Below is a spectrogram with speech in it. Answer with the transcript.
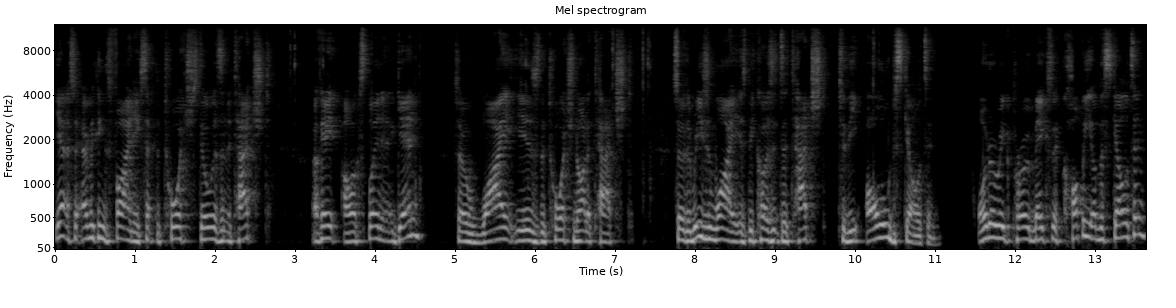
yeah, so everything's fine except the torch still isn't attached. Okay, I'll explain it again. So why is the torch not attached? So the reason why is because it's attached to the old skeleton. AutoRig Pro makes a copy of the skeleton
